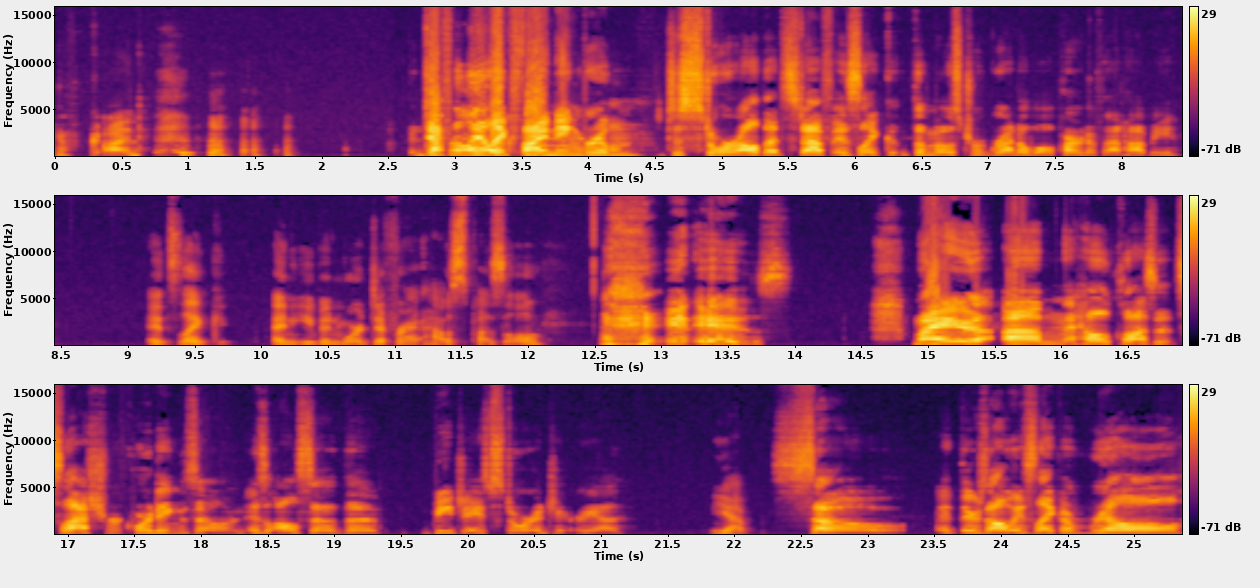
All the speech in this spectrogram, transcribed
Oh god. Definitely like finding room to store all that stuff is like the most regrettable part of that hobby. It's like an even more different house puzzle. it is. My um hell closet slash recording zone is also the BJ storage area. Yep. So it- there's always like a real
